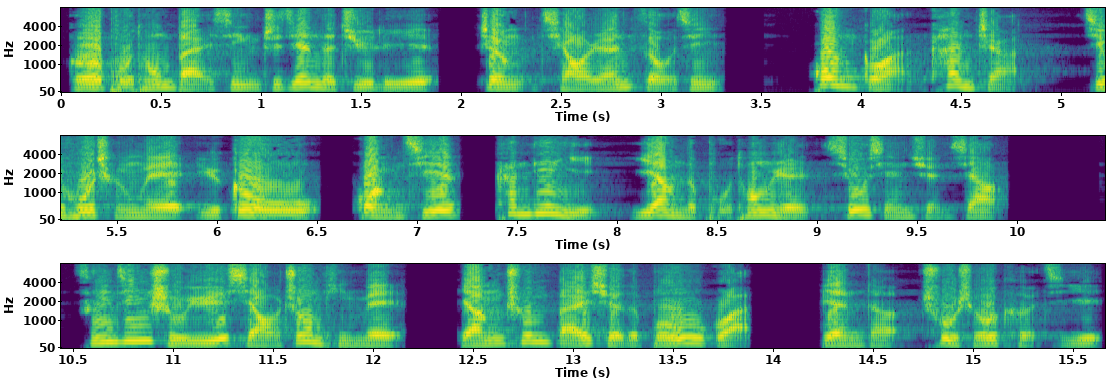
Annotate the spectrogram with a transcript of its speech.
和普通百姓之间的距离正悄然走近，逛馆看展几乎成为与购物、逛街、看电影一样的普通人休闲选项。曾经属于小众品味、阳春白雪的博物馆变得触手可及，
